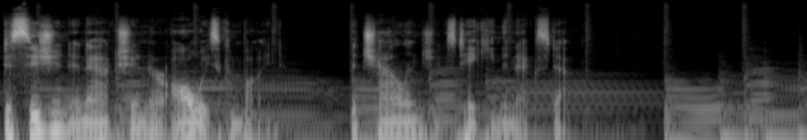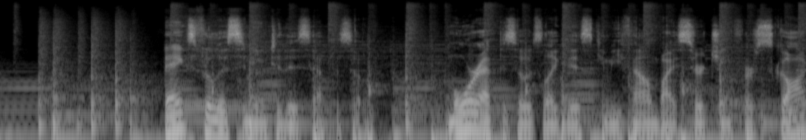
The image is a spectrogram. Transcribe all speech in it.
Decision and action are always combined. The challenge is taking the next step. Thanks for listening to this episode. More episodes like this can be found by searching for Scott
